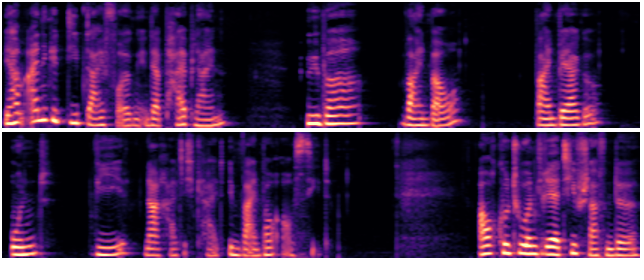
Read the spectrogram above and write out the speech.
Wir haben einige Deep Dive Folgen in der Pipeline über Weinbau, Weinberge und wie Nachhaltigkeit im Weinbau aussieht. Auch Kultur- und Kreativschaffende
